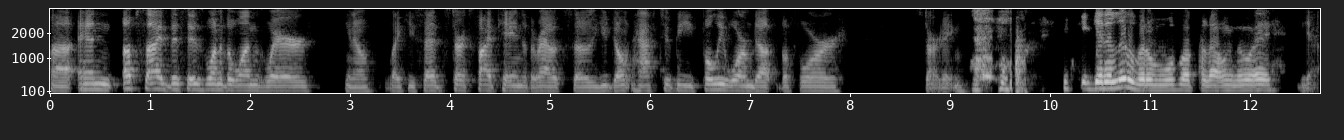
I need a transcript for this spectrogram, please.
Uh, and upside, this is one of the ones where you know, like you said, starts 5k into the route, so you don't have to be fully warmed up before starting. You can get a little bit of warm up along the way. Yeah.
